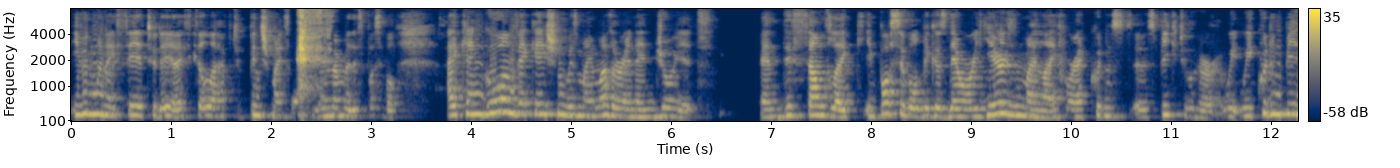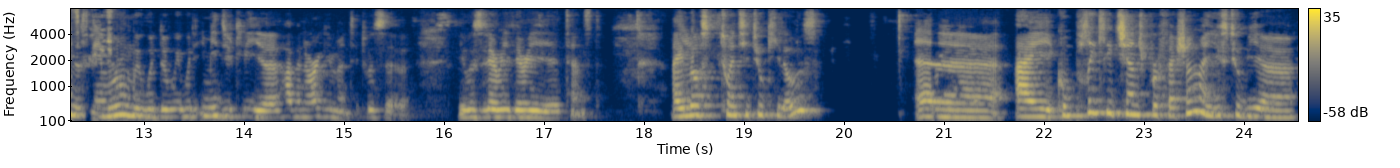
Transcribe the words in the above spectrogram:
Even when I say it today, I still have to pinch myself to remember this possible. I can go on vacation with my mother and enjoy it and this sounds like impossible because there were years in my life where I couldn't uh, speak to her. We, we couldn't be in the same room. We would we would immediately uh, have an argument. It was uh, it was very very uh, tense. I lost 22 kilos. Uh, I completely changed profession. I used to be a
